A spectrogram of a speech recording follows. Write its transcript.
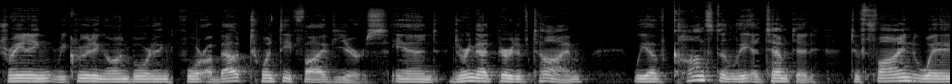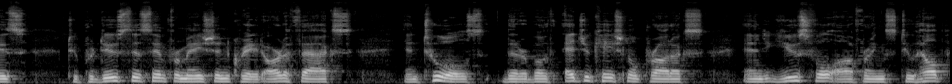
training, recruiting, onboarding for about 25 years. And during that period of time, we have constantly attempted to find ways to produce this information, create artifacts and tools that are both educational products and useful offerings to help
